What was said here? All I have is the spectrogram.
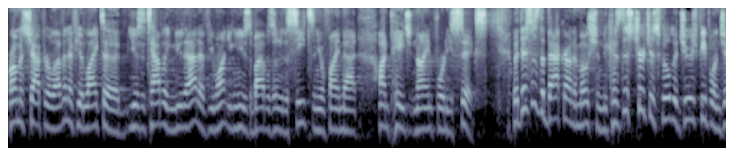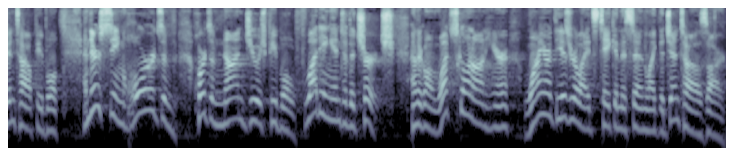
Romans chapter 11. If you'd like to use a tablet, you can do that. If you want, you can use the Bibles under the seats, and you'll find that on page 946. But this is the background background emotion because this church is filled with Jewish people and Gentile people, and they're seeing hordes of hordes of non-Jewish people flooding into the church. And they're going, What's going on here? Why aren't the Israelites taking this in like the Gentiles are?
